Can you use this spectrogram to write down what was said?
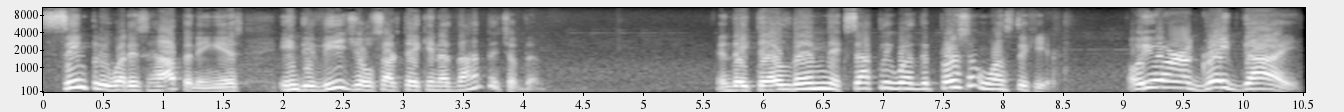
Simply what is happening is individuals are taking advantage of them. And they tell them exactly what the person wants to hear. Oh, you are a great guy.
